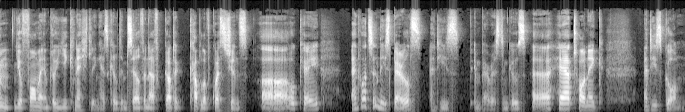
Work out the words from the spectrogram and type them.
your former employee Knechtling has killed himself, and I've got a couple of questions. Ah, okay. And what's in these barrels? And he's embarrassed and goes, uh, hair tonic. And he's gone,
